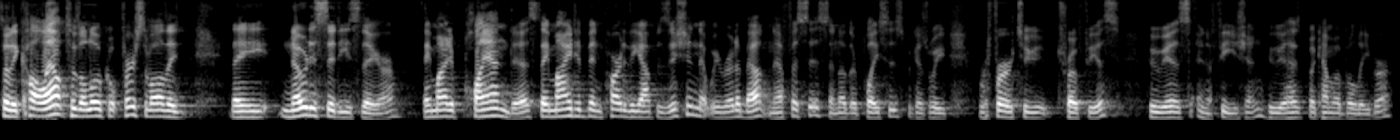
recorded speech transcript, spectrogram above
So they call out to the local, first of all, they, they notice that he's there. They might have planned this. They might have been part of the opposition that we read about in Ephesus and other places because we refer to Trophius, who is an Ephesian, who has become a believer.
